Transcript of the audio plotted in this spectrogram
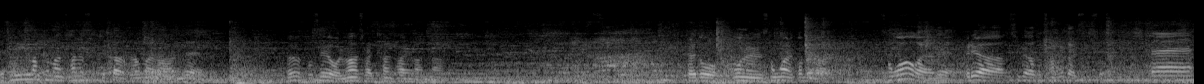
세종이만큼만 타면 좋겠다 그런 말 나왔는데 여기 보세요. 얼마나 잘 타는 사람이 많나. 그래도 오늘 성공할 겁니다. 성공하고 가야 돼. 그래야 집에 가서 잠을 잘 수 있어. 네.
